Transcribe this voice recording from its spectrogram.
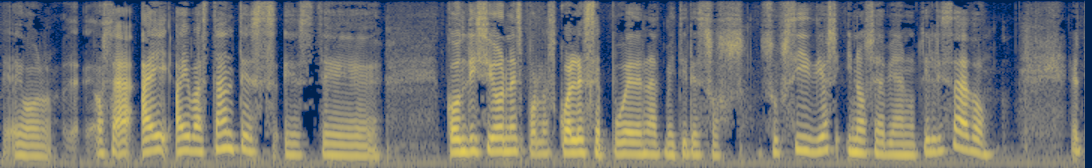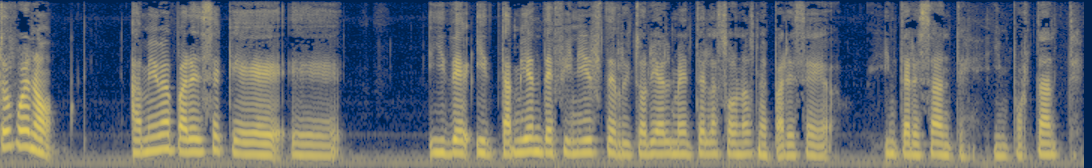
Eh, o, sea, hay, hay bastantes este, condiciones por las cuales se pueden admitir esos subsidios y no se habían utilizado. Entonces, bueno, a mí me parece que y, de, y también definir territorialmente las zonas me parece interesante, importante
